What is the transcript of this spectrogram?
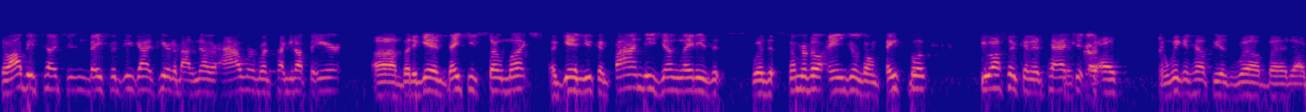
So I'll be touching base with you guys here in about another hour once I get off the air. Uh, but again, thank you so much. Again, you can find these young ladies at was it Summerville Angels on Facebook. You also can attach Yes, it sir. to us, and we can help you as well. But uh,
